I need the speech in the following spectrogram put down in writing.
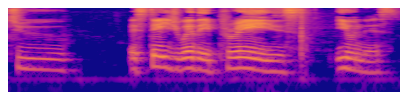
to a stage where they praise illness.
